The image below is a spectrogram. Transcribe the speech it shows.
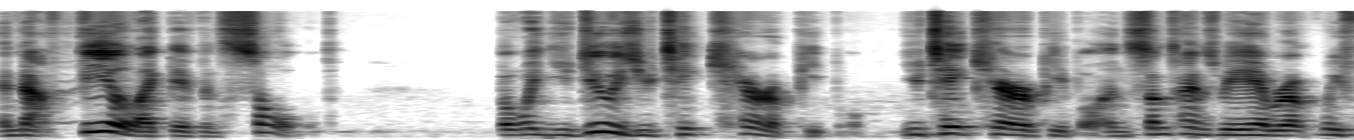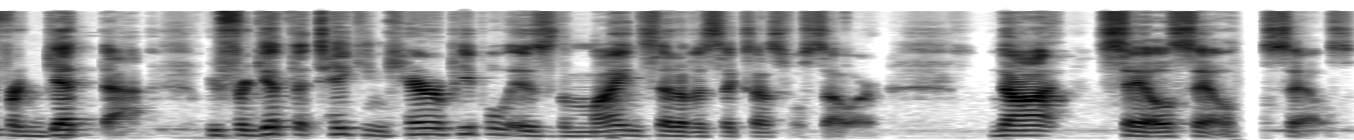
and not feel like they've been sold. But what you do is you take care of people. You take care of people, and sometimes we we forget that. We forget that taking care of people is the mindset of a successful seller, not sales, sales, sales.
